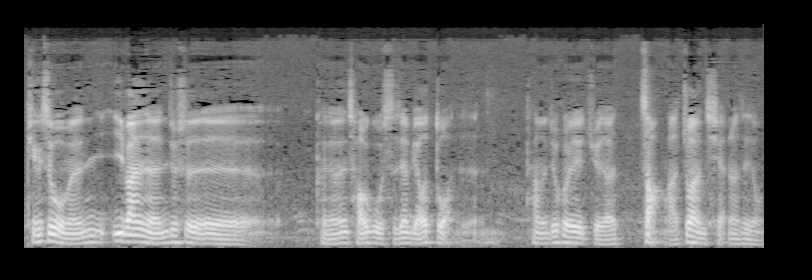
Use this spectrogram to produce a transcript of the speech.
平时我们一般人就是可能炒股时间比较短的人，他们就会觉得涨了、赚钱了这种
